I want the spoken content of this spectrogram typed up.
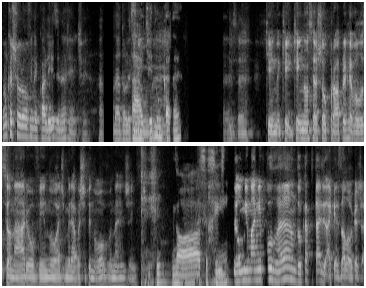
Nunca chorou ouvindo Equalize, né, gente? Da adolescente. Ah, que né? nunca, né? Pois é. Quem, quem, quem não se achou próprio revolucionário ouvindo Admirável Chip Novo, né, gente? Nossa, Ai, sim. Estão me manipulando, capitalismo. Aqueles da louca já.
